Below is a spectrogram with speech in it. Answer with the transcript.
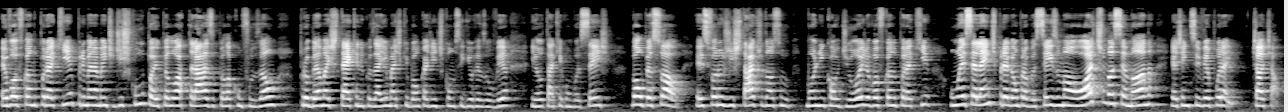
Eu vou ficando por aqui. Primeiramente, desculpa aí pelo atraso, pela confusão, problemas técnicos aí, mas que bom que a gente conseguiu resolver e eu estar tá aqui com vocês. Bom, pessoal, esses foram os destaques do nosso Morning Call de hoje. Eu vou ficando por aqui. Um excelente pregão para vocês, uma ótima semana e a gente se vê por aí. Tchau, tchau.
